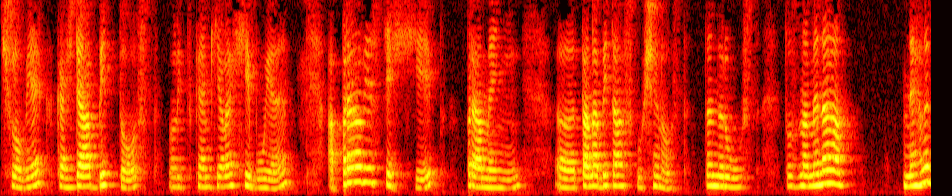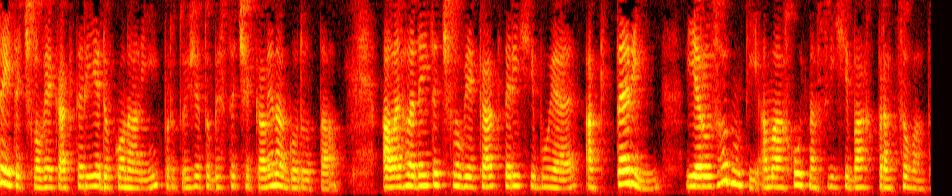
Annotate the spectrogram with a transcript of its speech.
člověk, každá bytost v lidském těle chybuje a právě z těch chyb pramení ta nabitá zkušenost, ten růst. To znamená, nehledejte člověka, který je dokonalý, protože to byste čekali na Godota, ale hledejte člověka, který chybuje a který je rozhodnutý a má chuť na svých chybách pracovat.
